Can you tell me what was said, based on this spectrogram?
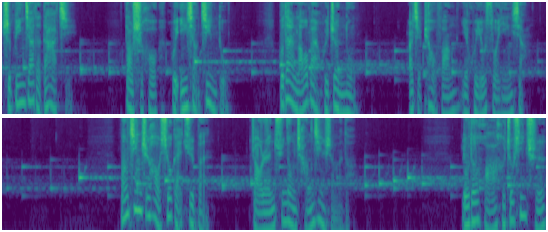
是兵家的大忌，到时候会影响进度，不但老板会震怒，而且票房也会有所影响。王晶只好修改剧本，找人去弄场景什么的。刘德华和周星驰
